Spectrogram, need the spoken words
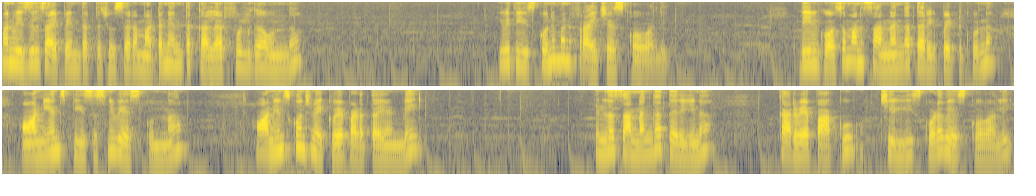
మన విజిల్స్ అయిపోయిన తర్వాత చూసారా మటన్ ఎంత కలర్ఫుల్గా ఉందో? ఇవి తీసుకొని మనం ఫ్రై చేసుకోవాలి. దీనికోసం మనం సన్నంగా తరిగి పెట్టుకున్న ఆనియన్స్ పీసెస్ని వేసుకుందాం. ఆనియన్స్ కొంచెం ఎక్కువే పడతాయండి. ఇందులో సన్నంగా తరిగిన కరివేపాకు చిల్లీస్ కూడా వేసుకోవాలి.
